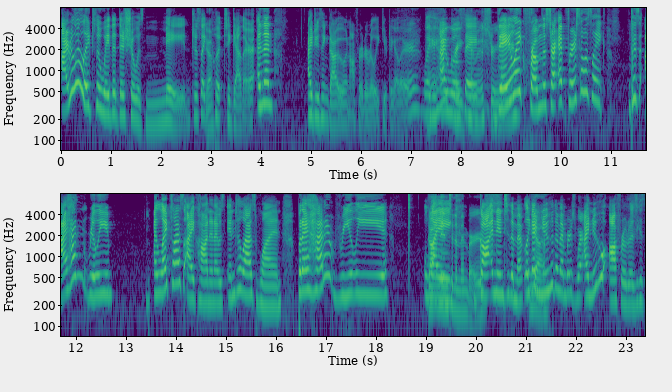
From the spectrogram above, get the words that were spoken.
i really liked the way that this show was made just like Yeah. put together and then I do think Dao and Off Road are really cute together. Like I will say, chemistry. they like from the start. At first, I was like, because I hadn't really I liked LAZ iCON and I was into LAZ1, but I hadn't really like Gotten like into the members. gotten into the mem- like Yeah. I knew who the members were. I knew who Off Road was because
